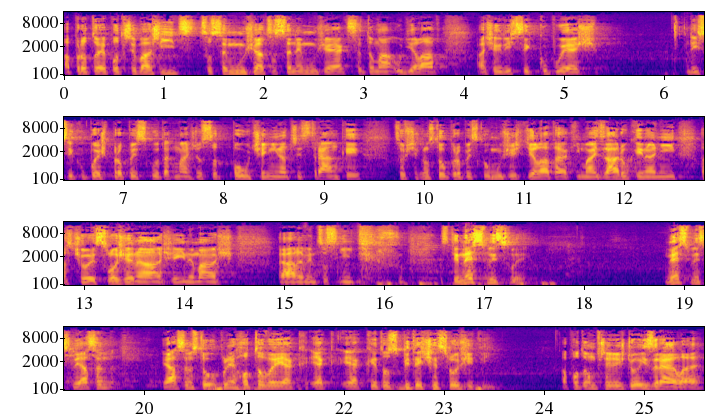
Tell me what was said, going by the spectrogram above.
A proto je potřeba říct, co se může a co se nemůže, jak se to má udělat. A že když si kupuješ když si kupuješ propisku, tak máš dostat poučení na tři stránky, co všechno s tou propiskou můžeš dělat a jaký máš záruky na ní a z čeho je složená, že ji nemáš, já nevím, co s ní. prostě nesmysly. Nesmysly. Já jsem, já jsem s tou úplně hotový, jak, jak, jak je to zbytečně složitý. A potom přijdeš do Izraele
